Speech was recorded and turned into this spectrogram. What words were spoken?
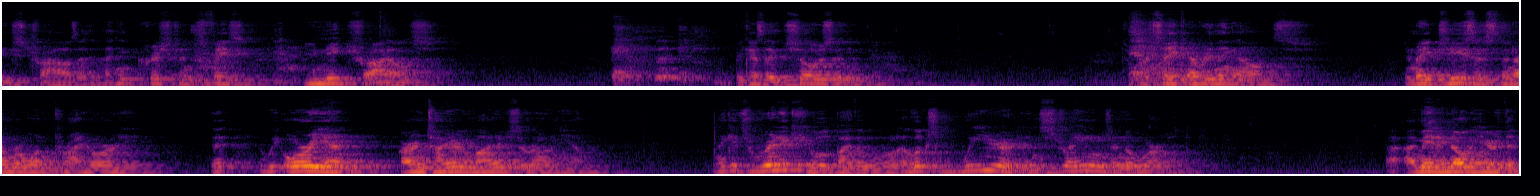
face trials. I, I think Christians face unique trials because they've chosen to forsake everything else and make Jesus the number one priority. That we orient our entire lives around Him. And it gets ridiculed by the world. It looks weird and strange in the world. I made a note here that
